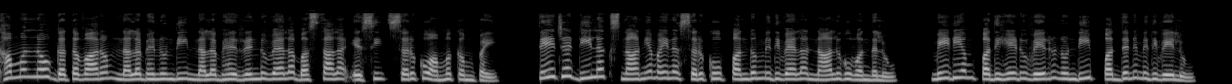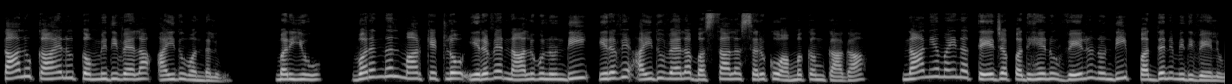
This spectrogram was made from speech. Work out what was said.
ఖమ్మంలో గత వారం నలభై నుండి నలభై రెండు వేల బస్తాల ఎసి సరుకు అమ్మకంపై తేజ డీలక్స్ నాణ్యమైన సరుకు పంతొమ్మిది వేల నాలుగు వందలు మీడియం పదిహేడు వేలు నుండి పద్దెనిమిది వేలు తాలు కాయలు తొమ్మిది వేల ఐదు వందలు. మరియు వరంగల్ మార్కెట్లో ఇరవై నాలుగు నుండి ఇరవై ఐదు వేల బస్తాల సరుకు అమ్మకం కాగా నాణ్యమైన తేజ పదిహేను వేలు నుండి పద్దెనిమిది వేలు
